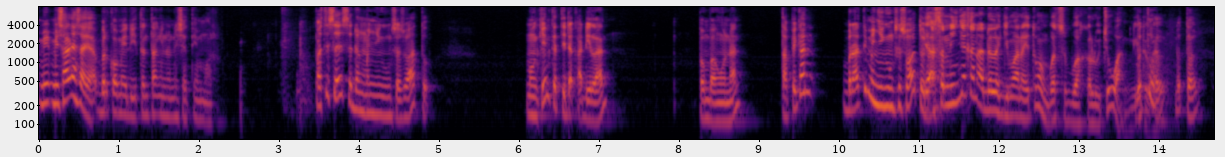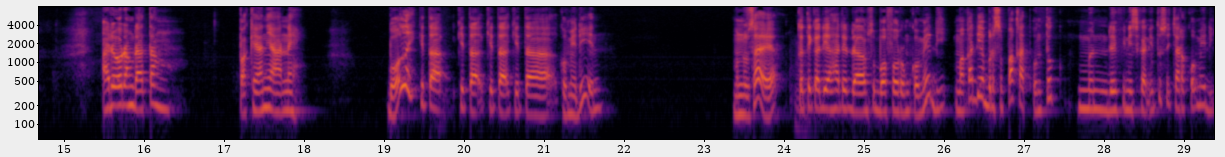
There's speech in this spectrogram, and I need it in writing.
Mi- misalnya saya berkomedi tentang Indonesia Timur. Pasti saya sedang menyinggung sesuatu. Mungkin ketidakadilan pembangunan, tapi kan berarti menyinggung sesuatu. Ya dong. seninya kan adalah gimana itu membuat sebuah kelucuan gitu betul, kan. betul. Ada orang datang pakaiannya aneh. Boleh kita kita kita kita komediin. Menurut saya, ya, ketika dia hadir dalam sebuah forum komedi, maka dia bersepakat untuk mendefinisikan itu secara komedi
